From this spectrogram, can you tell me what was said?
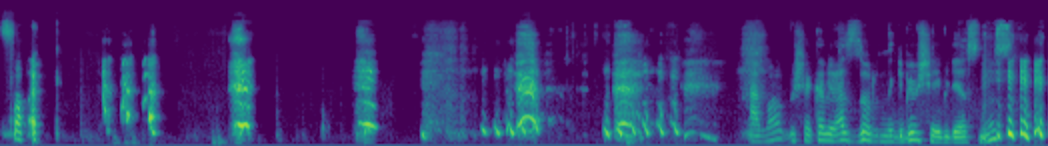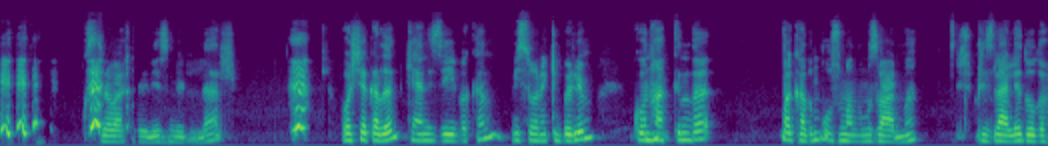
Salak. Ama bu şaka biraz zorunlu gibi bir şey biliyorsunuz. Kusura bakmayın İzmirliler. Hoşça kalın. Kendinize iyi bakın. Bir sonraki bölüm konu hakkında bakalım uzmanımız var mı? Sürprizlerle dolu.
